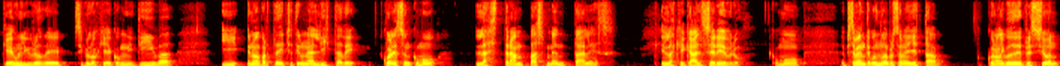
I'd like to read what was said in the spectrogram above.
que es un libro de psicología cognitiva y en una parte de hecho tiene una lista de cuáles son como las trampas mentales en las que cae el cerebro. Como, especialmente cuando una persona ya está con algo de depresión,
